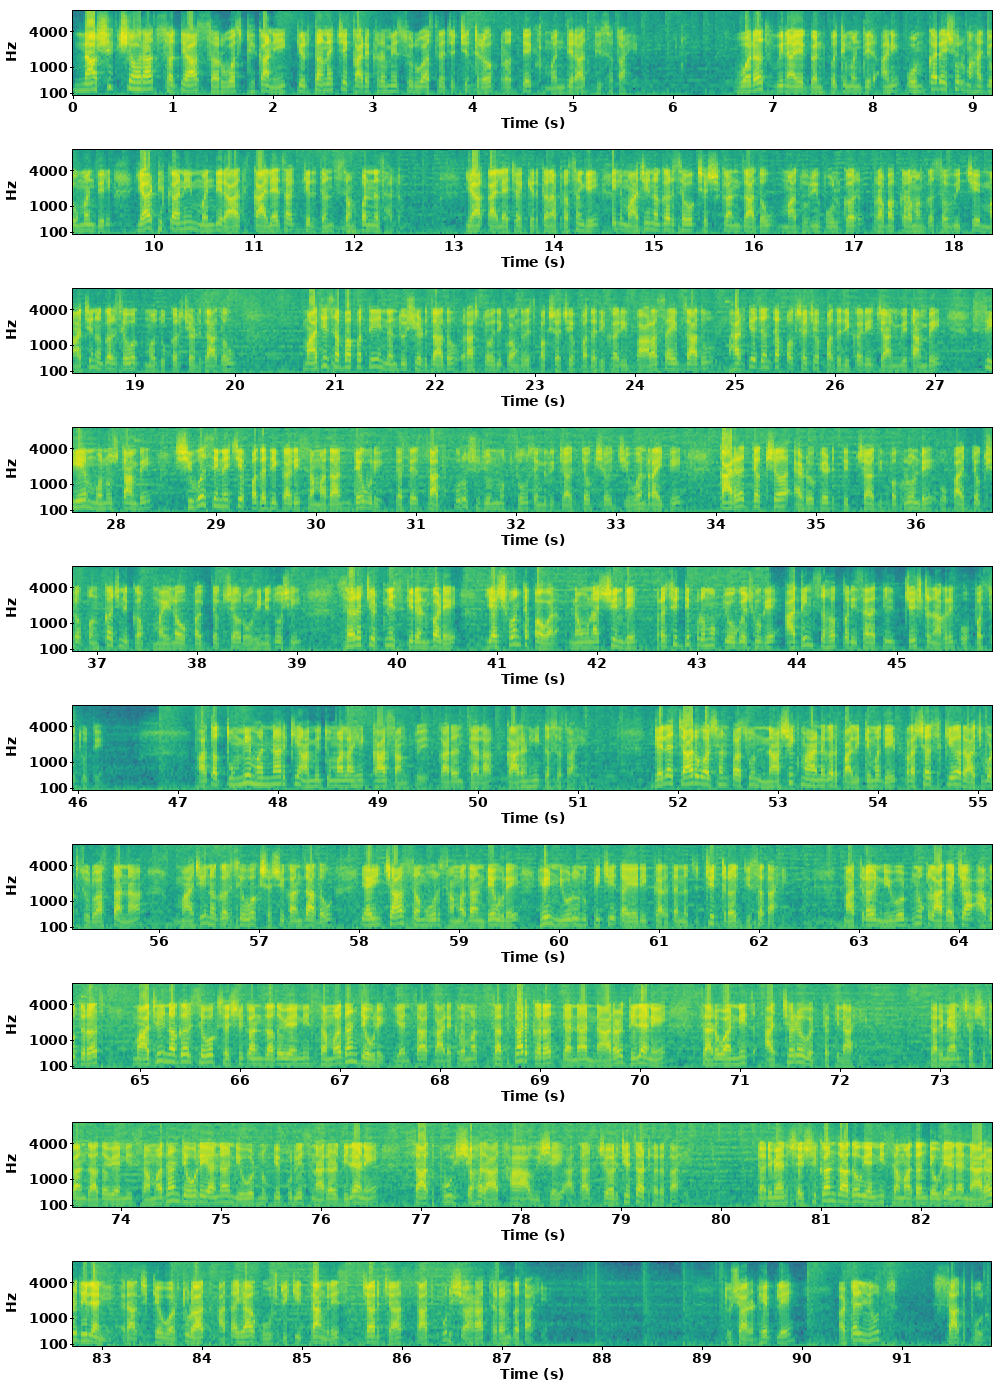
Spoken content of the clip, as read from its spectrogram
नाशिक शहरात सध्या सर्वच ठिकाणी कीर्तनाचे कार्यक्रम हे सुरू असल्याचे चित्र प्रत्येक मंदिरात दिसत आहे. वरद विनायक गणपती मंदिर आणि ओंकारेश्वर महादेव मंदिर या ठिकाणी मंदिरात काल्याचा कीर्तन संपन्न झालं. या काल्याच्या कीर्तनाप्रसंगी माजी नगरसेवक शशिकांत जाधव माधुरी बोलकर प्रभाग क्रमांक सव्वीसचे माजी नगरसेवक मधुकर शेठ जाधव माजी सभापती नंदुशेठ जाधव राष्ट्रवादी काँग्रेस पक्षाचे पदाधिकारी बाळासाहेब जाधव भारतीय जनता पक्षाचे पदाधिकारी जान्हवी तांबे सीएम मनोज तांबे शिवसेनेचे पदाधिकारी समाधान देवरे तसेच सातपूर शुजोन्मोत्सव समितीचे अध्यक्ष जीवन रायते कार्याध्यक्ष ॲडव्होकेट दीक्षा दीपक लोंढे उपाध्यक्ष पंकज निकम महिला उपाध्यक्ष रोहिणी जोशी सरचिटणीस किरण बडे यशवंत पवार नवनाथ शिंदे प्रसिद्धी प्रमुख योगेश घुगे आदींसह परिसरातील ज्येष्ठ नागरिक उपस्थित होते. आता तुम्ही म्हणणार की आम्ही तुम्हाला हे का सांगतोय? कारण त्याला कारणही तसंच आहे. गेल्या चार वर्षांपासून नाशिक महानगरपालिकेमध्ये प्रशासकीय राजवट सुरू असताना माजी नगरसेवक शशिकांत जाधव यांच्या समोर समाधान देवरे हे निवडणुकीची तयारी करतानाचं चित्र दिसत आहे. मात्र निवडणूक लागायच्या अगोदरच माजी नगरसेवक शशिकांत जाधव यांनी समाधान देवरे यांचा कार्यक्रमात सत्कार करत त्यांना नारळ दिल्याने सर्वांनीच आश्चर्य व्यक्त केलं आहे. दरम्यान शशिकांत जाधव यांनी समाधान देवरे यांना निवडणुकीपूर्वीच नारळ दिल्याने सातपूर शहरात हा विषय आता चर्चेचा ठरत आहे. दरम्यान शशिकांत जाधव यांनी समाधान देवरे यांना नारळ दिल्याने राजकीय वर्तुळात आता या गोष्टीची चांगलीच चर्चा सातपूर शहरात रंगत आहे. तुषार ढेपले अटल न्यूज सातपूर.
